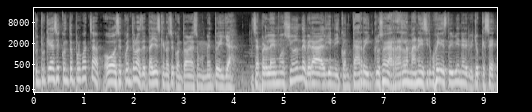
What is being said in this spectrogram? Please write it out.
pues porque ya se contó por WhatsApp. O se cuentan los detalles que no se contaron en ese momento y ya. O sea, pero la emoción de ver a alguien y contar, incluso agarrar la mano y decir, güey, estoy bien nervioso, yo qué sé.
